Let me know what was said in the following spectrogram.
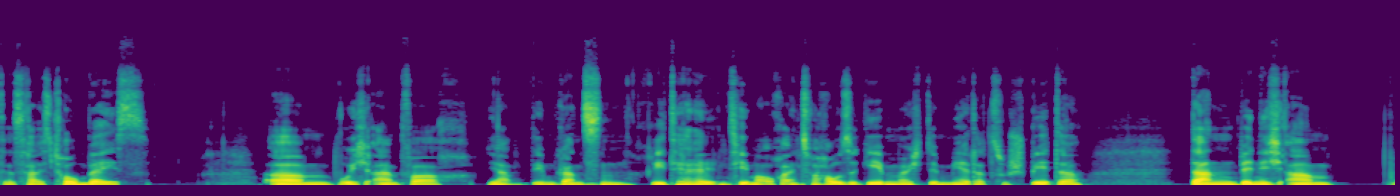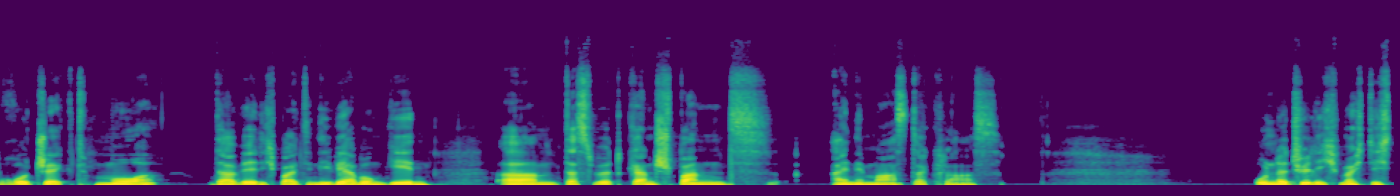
das heißt Homebase, ähm, wo ich einfach ja, dem ganzen Retail-Helden-Thema auch ein Zuhause geben möchte. Mehr dazu später. Dann bin ich am Project More. Da werde ich bald in die Werbung gehen. Ähm, das wird ganz spannend, eine Masterclass. Und natürlich möchte ich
